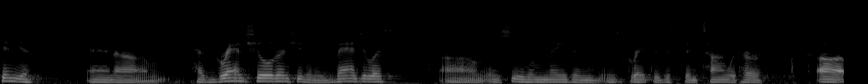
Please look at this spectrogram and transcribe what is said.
Kenya, and um, has grandchildren. She's an evangelist. Um, and she was amazing. It was great to just spend time with her. Uh,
